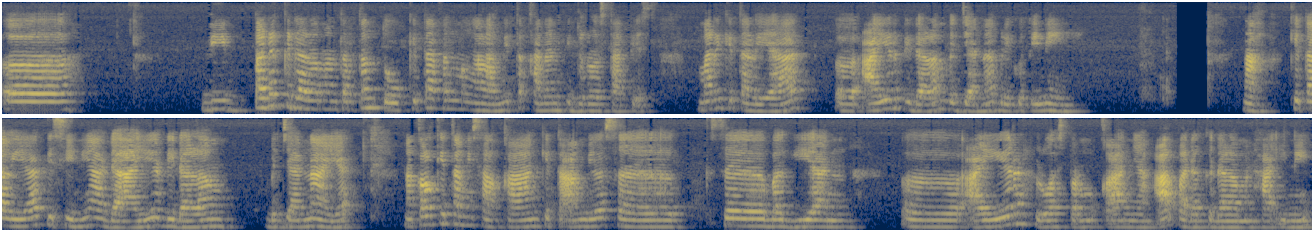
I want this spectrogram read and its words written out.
Eh, di pada kedalaman tertentu kita akan mengalami tekanan hidrostatis. Mari kita lihat air di dalam bejana berikut ini. Nah, kita lihat di sini ada air di dalam bejana ya. Nah, kalau kita misalkan kita ambil se, sebagian e, air luas permukaannya A pada kedalaman H ini,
